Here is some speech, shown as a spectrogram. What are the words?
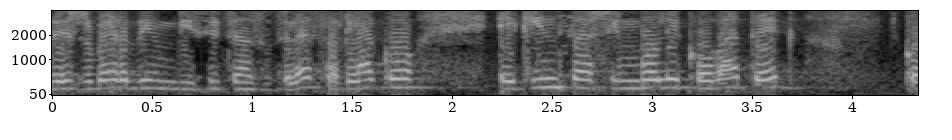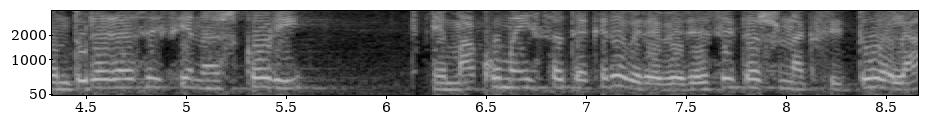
desberdin bizitzen zutela, zorlako ekintza simboliko batek konturara zizien askori emakume izateak ere bere berezitasunak zituela,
